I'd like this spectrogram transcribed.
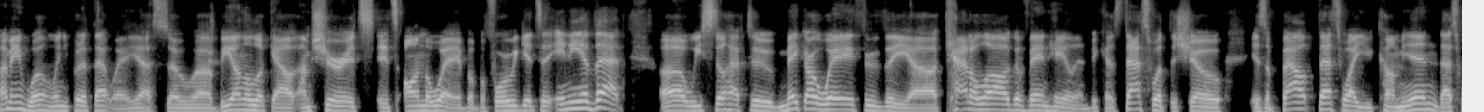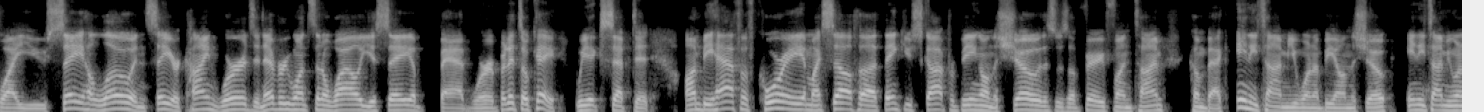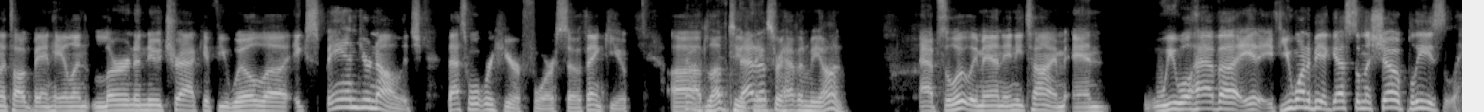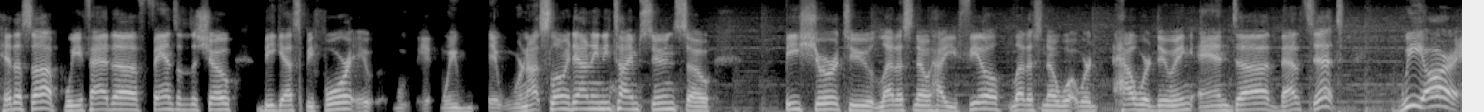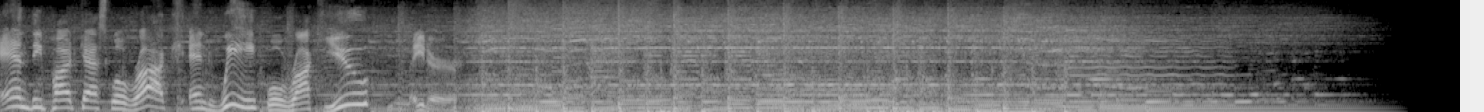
I mean, well, when you put it that way, yeah. So uh, be on the lookout. I'm sure it's it's on the way. But before we get to any of that, uh, we still have to make our way through the uh, catalog of Van Halen because that's what the show is about. That's why you come in. That's why you say hello and say your kind words. And every once in a while, you say a bad word, but it's okay. We accept it. On behalf of Corey and myself, uh, thank you, Scott, for being on the show. This was a very fun time. Come back anytime you want to be on the show. Anytime you want to talk Van Halen, learn a new track, if you will, uh, expand your knowledge. That's what we're here for. So thank you. Uh, I'd love to. Thanks for having me on. Absolutely, man. Anytime. And we will have uh if you want to be a guest on the show please hit us up we've had uh fans of the show be guests before it, it we it, we're not slowing down anytime soon so be sure to let us know how you feel. Let us know what we're how we're doing. And uh that's it. We are and the podcast will rock and we will rock you later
